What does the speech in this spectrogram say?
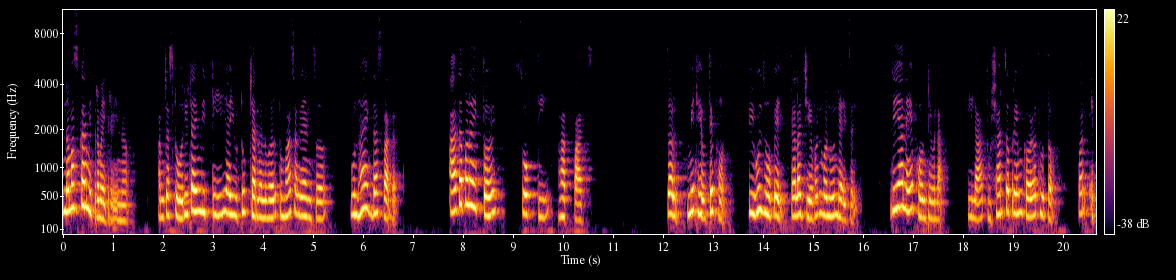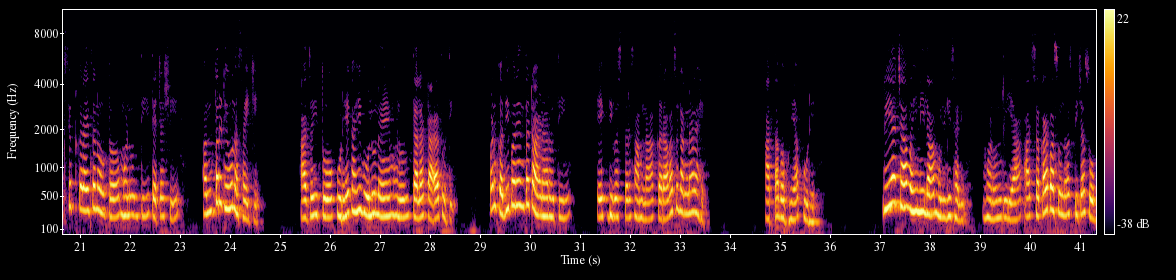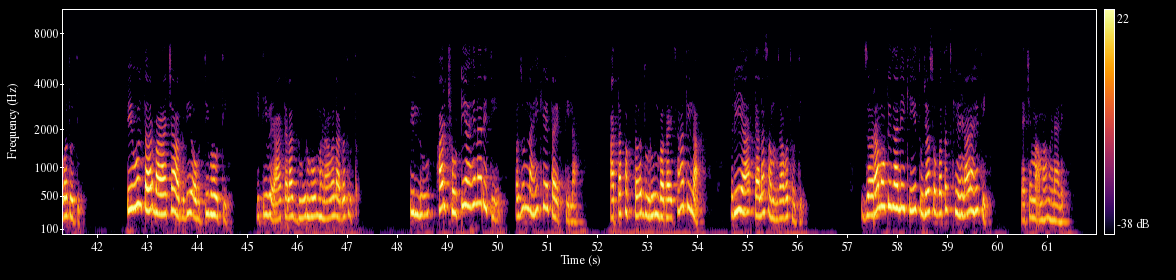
नमस्कार मित्रमैत्रिणीनं. आमच्या story time विट्टी या यूट्यूब चॅनलवर तुम्हा सगळ्यांचं पुन्हा एकदा स्वागत. आज आपण ऐकतोय सोबती भाग पाच. चल मी ठेवते फोन. पिहूल झोपेल त्याला जेवण बनवून द्यायचं प्रियाने रियाने फोन ठेवला. तिला तुषारचं प्रेम कळत होतं पण एक्सेप्ट करायचं नव्हतं म्हणून ती त्याच्याशी अंतर ठेवून असायची. आजही तो पुढे काही बोलू नये म्हणून त्याला टाळत होती. पण कधीपर्यंत टाळणार होती? एक दिवस तर सामना करावाच लागणार आहे. आता बघूया पुढे. रियाच्या वहिनीला मुलगी झाली. म्हणून रिया आज सकाळपासूनच तिच्या सोबत होती. पिहुल तर बाळाच्या अगदी अवतीभवती. किती वेळा त्याला दूर हो म्हणावं लागत होतं. पिल्लू फार छोटी आहे ना रे ती. अजून नाही खेळता येत तिला. आता फक्त दुरून बघायचं हा तिला. रिया त्याला समजावत होती. जरा मोठी झाली की तुझ्यासोबतच खेळणार आहे ती त्याचे मामा म्हणाले.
